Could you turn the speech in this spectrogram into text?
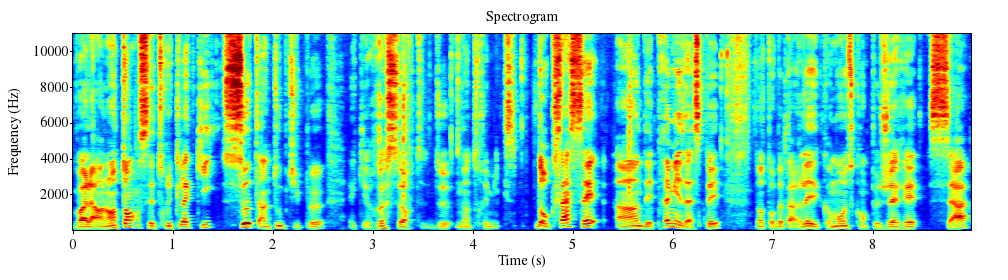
voilà, on entend ces trucs-là qui sautent un tout petit peu et qui ressortent de notre mix. Donc ça, c'est un des premiers aspects dont on peut parler, comment est-ce qu'on peut gérer ça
